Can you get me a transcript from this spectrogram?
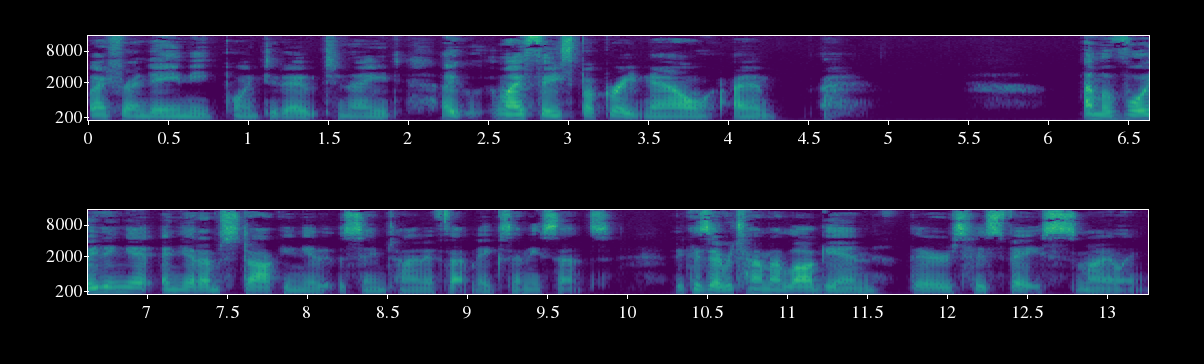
my friend Amy pointed out tonight, like my Facebook right now, I'm I'm avoiding it and yet I'm stalking it at the same time, if that makes any sense because every time I log in, there's his face smiling.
